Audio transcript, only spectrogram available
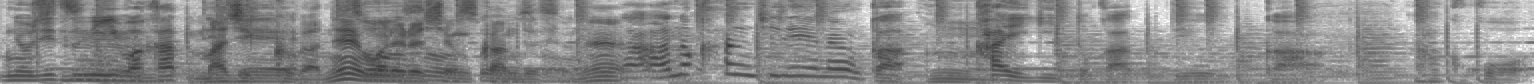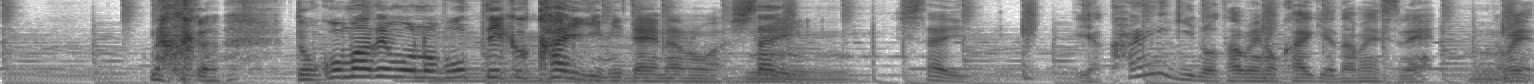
如実に分かってて、うん。マジックがね生まれる瞬間ですよね。あの感じでなんかうん会議とかっていうか、なんかこうなんかどこまでも登っていく会議みたいなのはしたい、うん。したい。いや会議のための会議はダメですね、うん。ダメ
